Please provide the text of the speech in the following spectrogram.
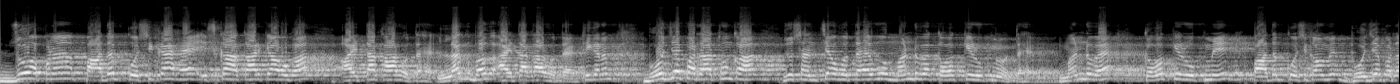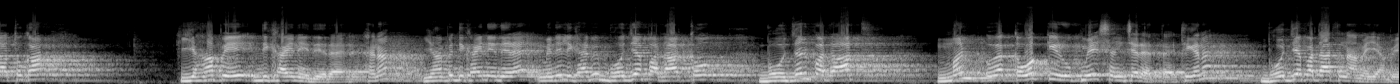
जो अपना पादप कोशिका है, इसका आकार क्या होगा? आयताकार होता है। लगभग आयताकार होता है। ठीक है ना? भोज्य पदार्थों का जो संचय होता है, वो मंड व कवक के रूप में होता है। मंड व कवक के रूप में पादप कोशिकाओं में भोज्य पदार्थों का यहाँ पे दिखाई नहीं दे रहा है। है ना? यहाँ पे दिखाई नहीं दे रहा है। मैंने लिखा है भोज्य पदार्थों, भोजन पदार्थ मंड व कवक के रूप में संचय रहता है, ठीक है ना? भोज्य पदार्थ नाम है यहाँ पे,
